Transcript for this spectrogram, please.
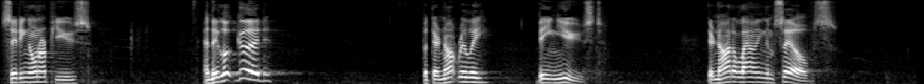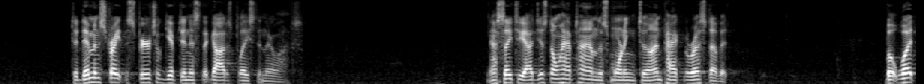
sitting on our pews, and they look good, but they're not really being used. They're not allowing themselves to demonstrate the spiritual giftedness that God has placed in their lives. I say to you, I just don't have time this morning to unpack the rest of it. But what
